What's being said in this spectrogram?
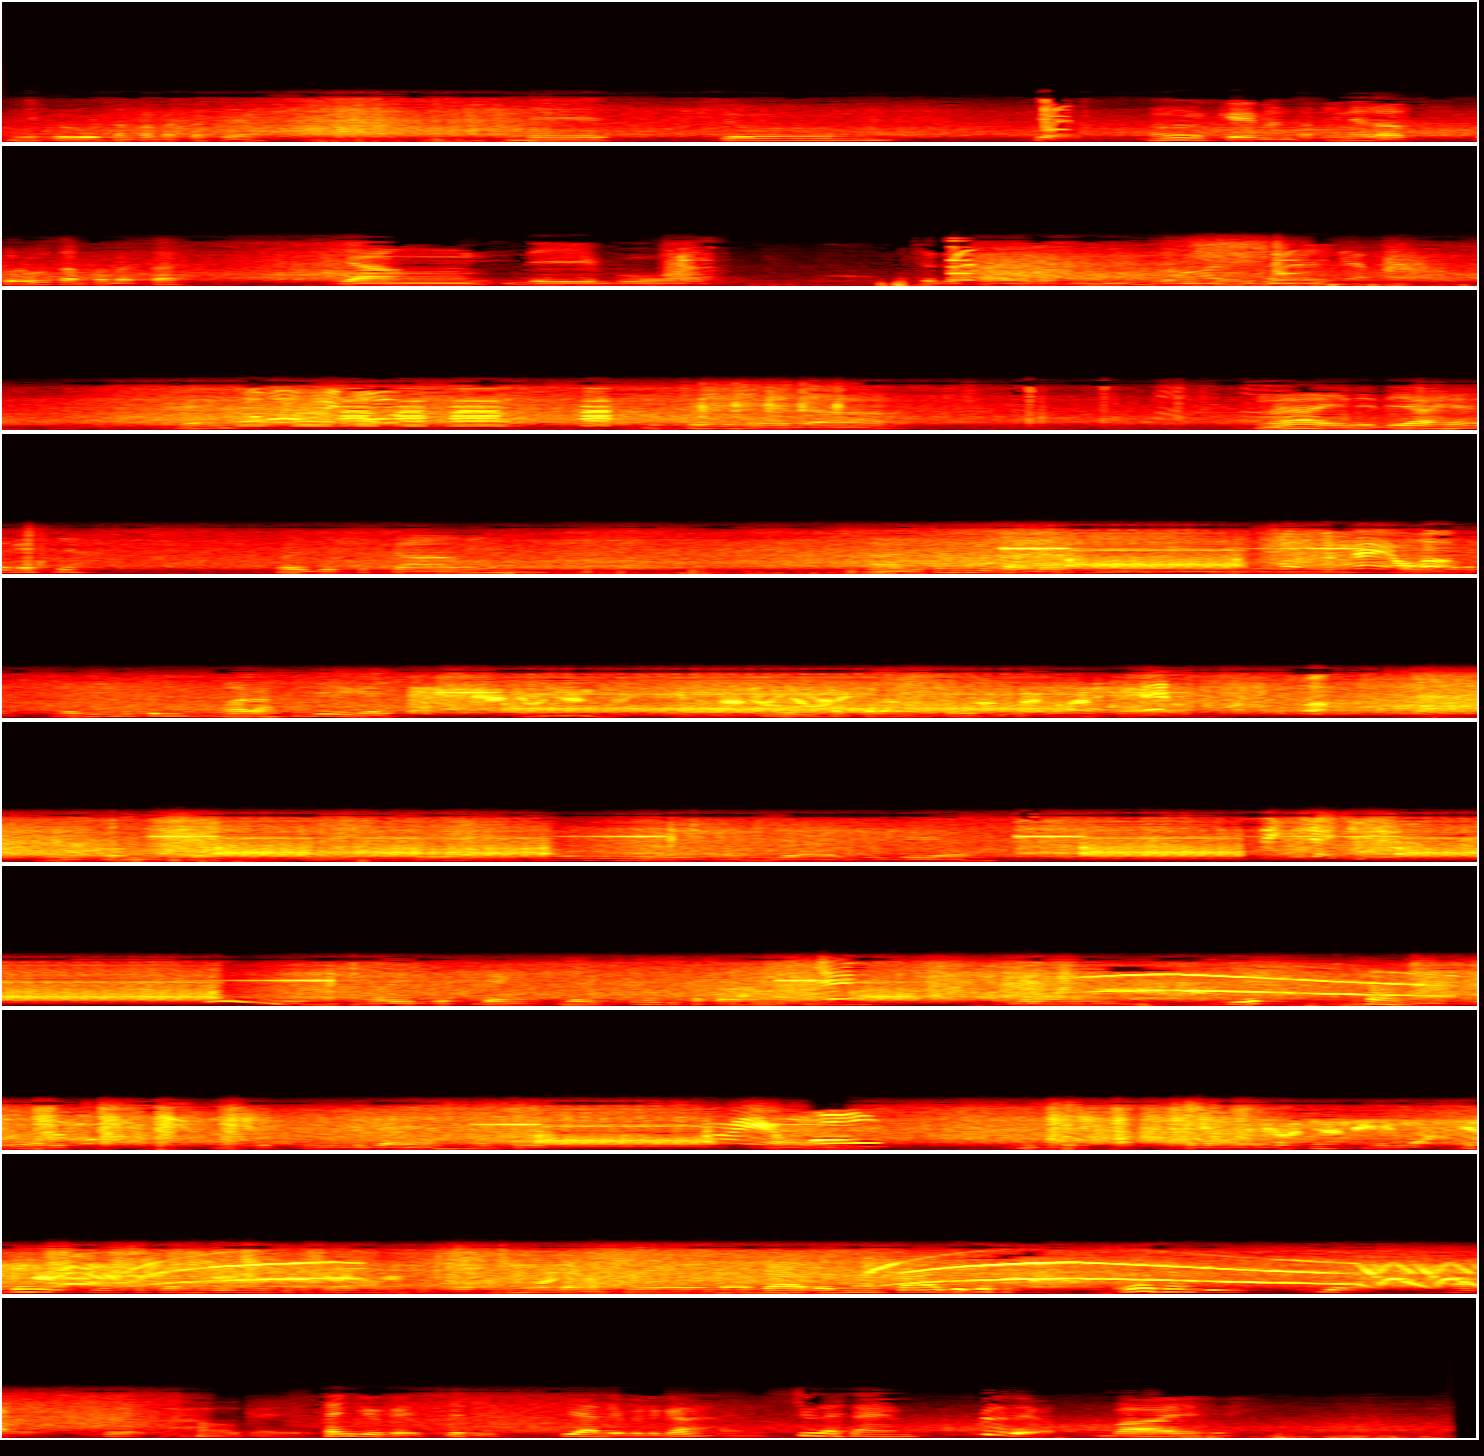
ini perlu tanpa batas ya. Zoom ya. Oke mantap. Ini adalah perlu tanpa batas yang dibuat sederhana oleh dari ini. Oke. Oke ini ada nah ini dia ya guys ya. Bagus sekali. Nah di sini juga ada. Jadi ini tuh marah sendiri guys. Ini enak banget ribut geng. Jadi itu bisa perang dengan hit dan itu harus masuk ini juga ya masuk dalam masuk Oke, sekian dulu juga ini dan semoga bermanfaat aja guys. Oh nanti, oke, thank you guys. Jadi sekian dari video, see you next time video. Bye.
